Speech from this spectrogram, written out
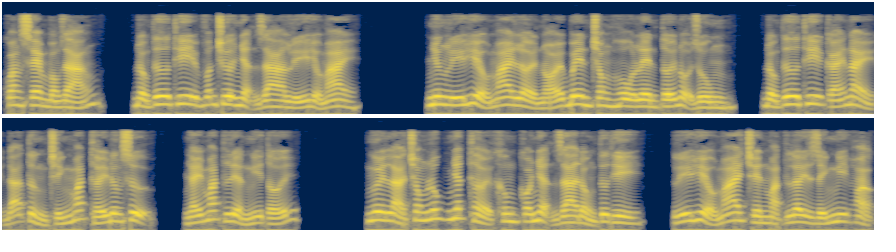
Quang xem bóng dáng, đồng tư thi vẫn chưa nhận ra Lý Hiểu Mai. Nhưng Lý Hiểu Mai lời nói bên trong hô lên tới nội dung, đồng tư thi cái này đã từng chính mắt thấy đương sự, nháy mắt liền nghĩ tới. Ngươi là trong lúc nhất thời không có nhận ra đồng tư thi, Lý Hiểu Mai trên mặt lây dính nghi hoặc.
